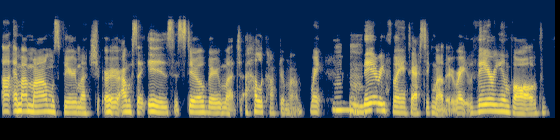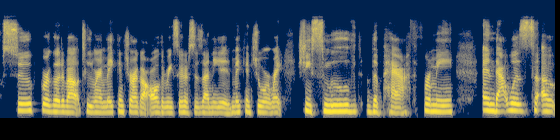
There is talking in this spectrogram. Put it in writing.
Uh, and my mom was very much, or I would say is still very much a helicopter mom, right? Mm-hmm. Very fantastic mother, right? Very involved, super good about tutoring, making sure I got all the resources I needed, making sure, right? She smoothed the path for me. And that was a,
